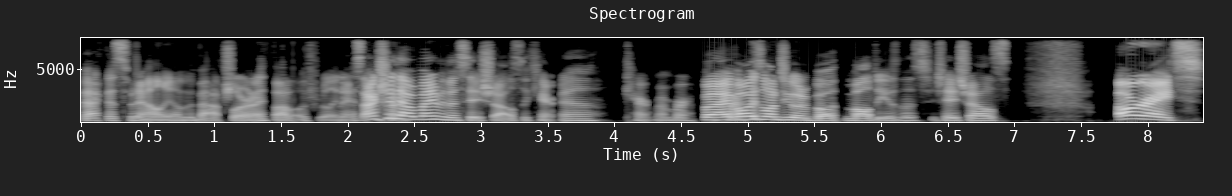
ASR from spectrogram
Becca's finale on The Bachelor, and I thought it looked really nice. Actually, Okay. that might have been the Seychelles. I can't uh, can't remember, but I've always wanted to go to both Maldives and the Seychelles. All right.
